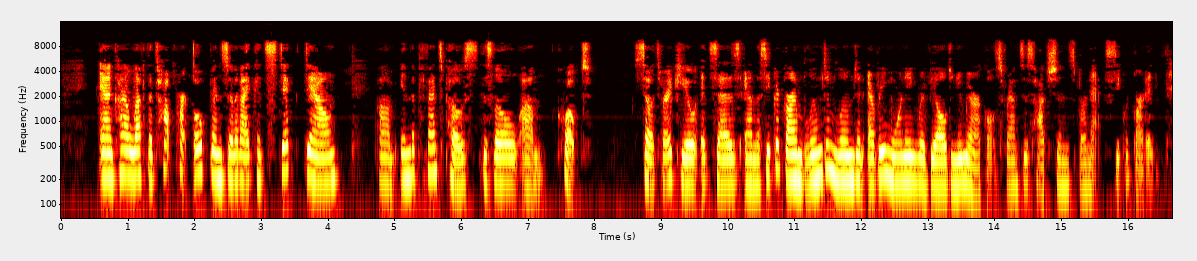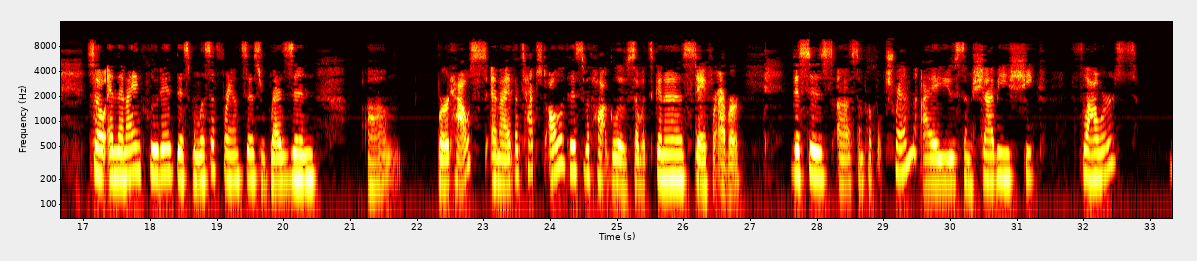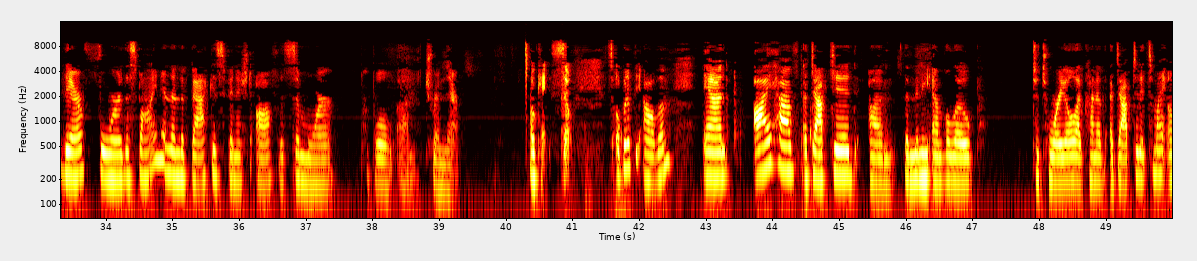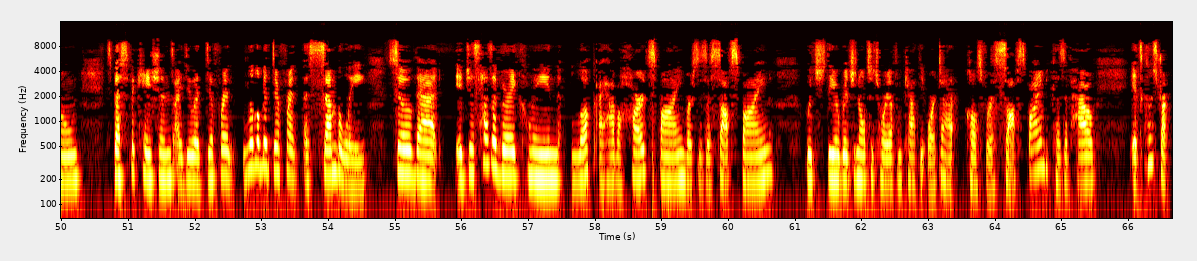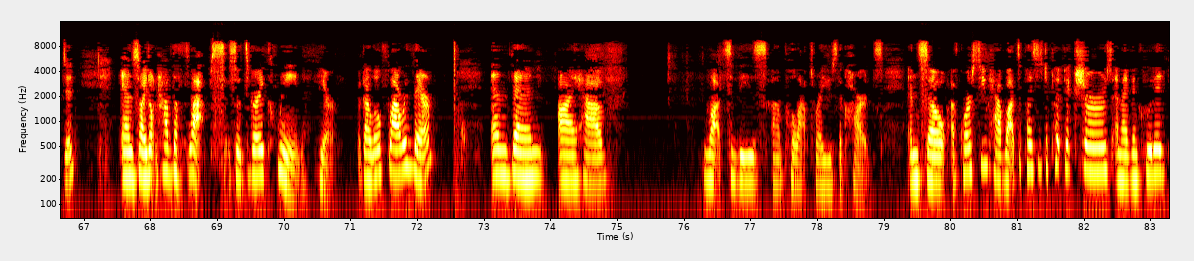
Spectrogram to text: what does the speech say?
and kind of left the top part open so that I could stick down um, in the fence post this little um, quote. So it's very cute. It says, And the secret garden bloomed and bloomed, and every morning revealed new miracles. Frances Hodgson Burnett, Secret Garden. So, and then I included this Melissa Frances resin um, birdhouse, and I've attached all of this with hot glue, so it's to stay forever. This is uh, some purple trim. I used some shabby chic flowers there for the spine, and then the back is finished off with some more purple um, trim there. Okay, so let's open up the album, and I have adapted um, the mini envelope tutorial. I've kind of adapted it to my own specifications. I do a different, little bit different assembly so that it just has a very clean look. I have a hard spine versus a soft spine, which the original tutorial from Kathy Orta calls for a soft spine because of how it's constructed. And so I don't have the flaps, so it's very clean here. I got a little flower there. And then I have lots of these uh, pullouts where I use the cards. And so, of course, you have lots of places to put pictures, and I've included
